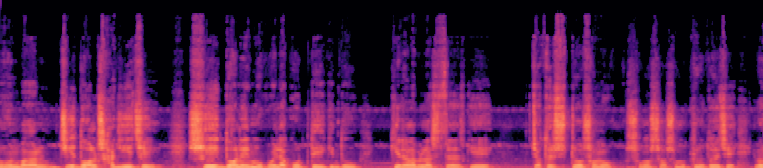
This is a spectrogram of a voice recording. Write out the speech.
মোহনবাগান যে দল সাজিয়েছে, সেই দলের মোকাবিলা করতেই কিন্তু কেরালা ব্লাস্টার্সকে যথেষ্ট সম, সমস্যার সম্মুখীন হতে হয়েছে এবং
